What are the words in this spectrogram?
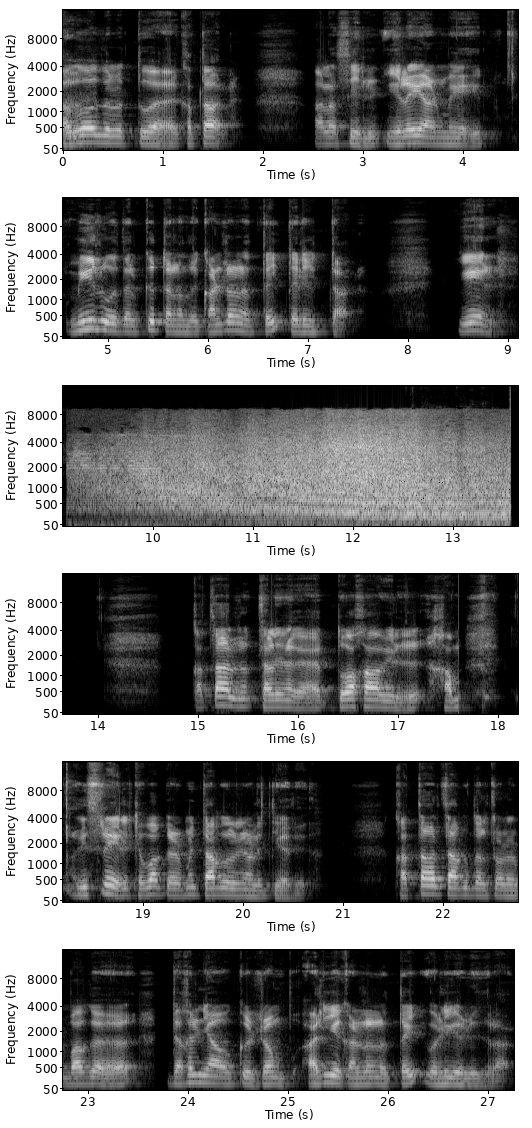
சகோதரத்துவ கத்தார் அரசின் இறையாண்மையை மீறுவதற்கு தனது கண்டனத்தை தெரிவித்தார். ஏன்? கத்தார் தலைநகர் தோஹாவில் ஹம் இஸ்ரேல் செவ்வாய்க்கிழமை தாக்குதல் நடத்தியது. கத்தார் தாக்குதல் தொடர்பாக தஹன்யாவுக்கு ட்ரம்ப் அரிய கண்டனத்தை வெளியிடுகிறார்.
